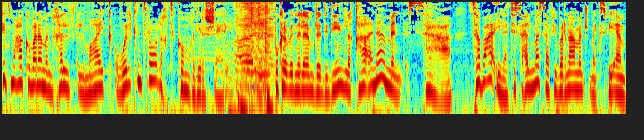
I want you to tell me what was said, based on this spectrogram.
كنت معاكم أنا من خلف ال mic وال control أختكم غدير الشهري. بكرة بإذن الله مجددين لقائنا من الساعة 7 إلى 9 المساء في برنامج Mix FM.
